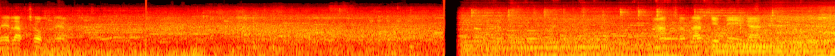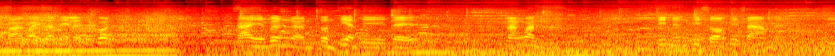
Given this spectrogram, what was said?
ได้รับชมนะครับสำหรับคลิปนี้ก็ฝากไว้ท่านนี้เลยทุกคนถ้าอย่างเบิ่งอันต้นเทียนที่ได้รางวัลที่หนึ่งที่สองที่สามนะที่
